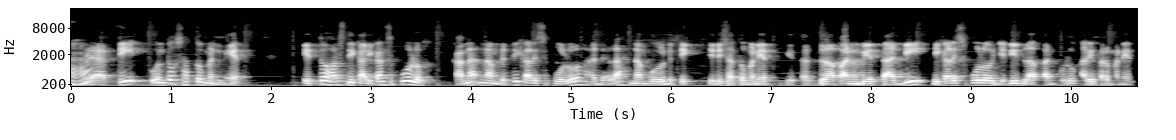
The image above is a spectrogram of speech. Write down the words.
Mm -hmm. Berarti untuk satu menit itu harus dikalikan 10 karena 6 detik kali 10 adalah 60 detik. Jadi satu menit gitu. 8 bit tadi dikali 10 jadi 80 kali per menit.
